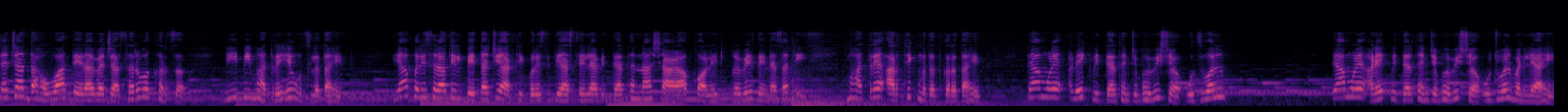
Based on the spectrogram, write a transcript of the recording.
त्याच्या दहावा तेराव्याच्या सर्व खर्च डी बी म्हात्रे हे उचलत आहेत. या परिसरातील बेताची आर्थिक परिस्थिती असलेल्या विद्यार्थ्यांना शाळा कॉलेज प्रवेश देण्यासाठी म्हात्रे आर्थिक मदत करत आहेत. त्यामुळे अनेक विद्यार्थ्यांचे भविष्य उज्ज्वल त्यामुळे अनेक विद्यार्थ्यांचे भविष्य उज्ज्वल बनले आहे.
